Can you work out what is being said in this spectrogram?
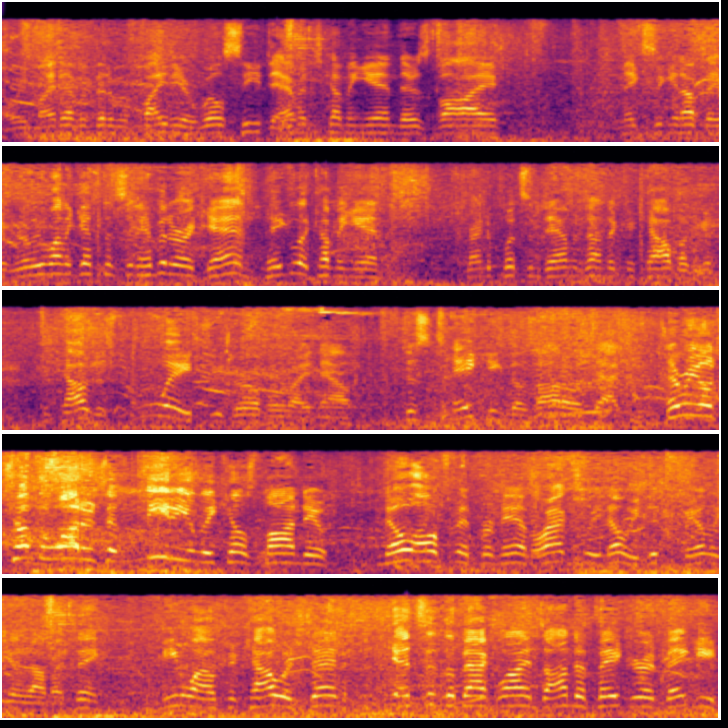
Now we might have a bit of a fight here. We'll see. Damage coming in. There's Vi mixing it up. They really want to get this inhibitor again. Piglet coming in, trying to put some damage onto Kakao, but Kakao just way too durable right now. Just taking those auto attacks. There we go. Chum the Waters immediately kills Mandu. No ultimate from him, or actually, no, he did barely get it off, I think. Meanwhile, with Shen gets in the back lines onto Faker and Bengi.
